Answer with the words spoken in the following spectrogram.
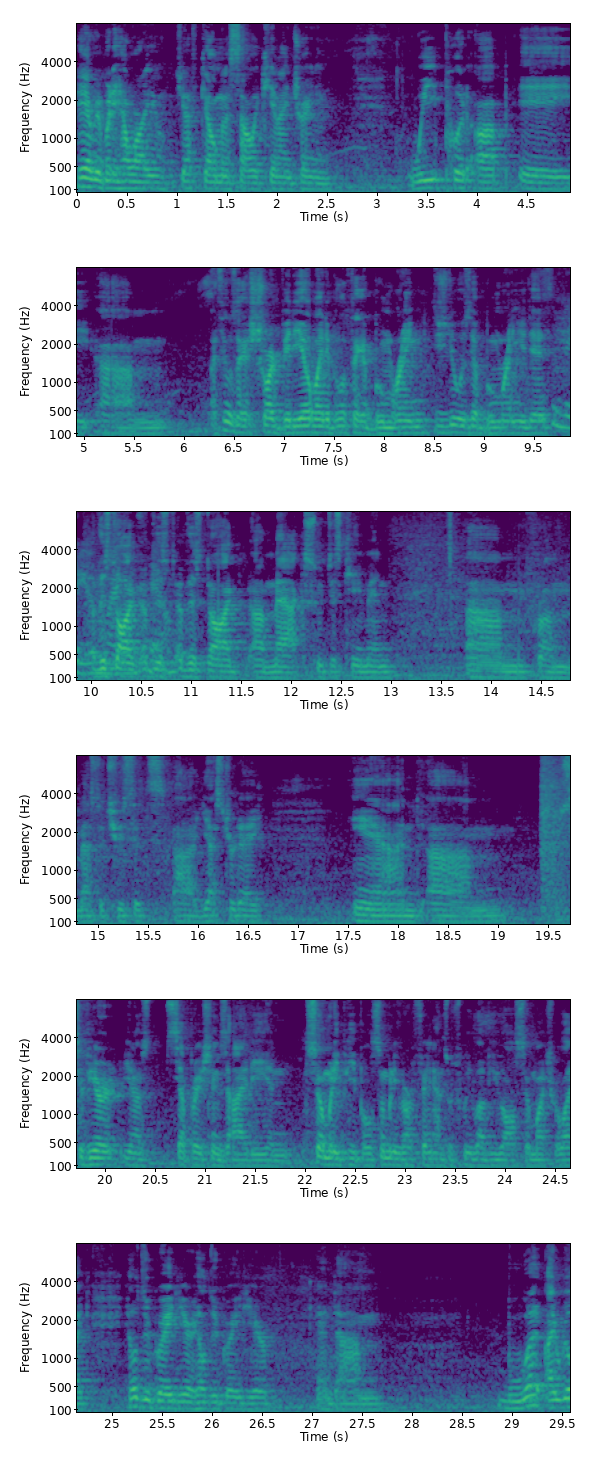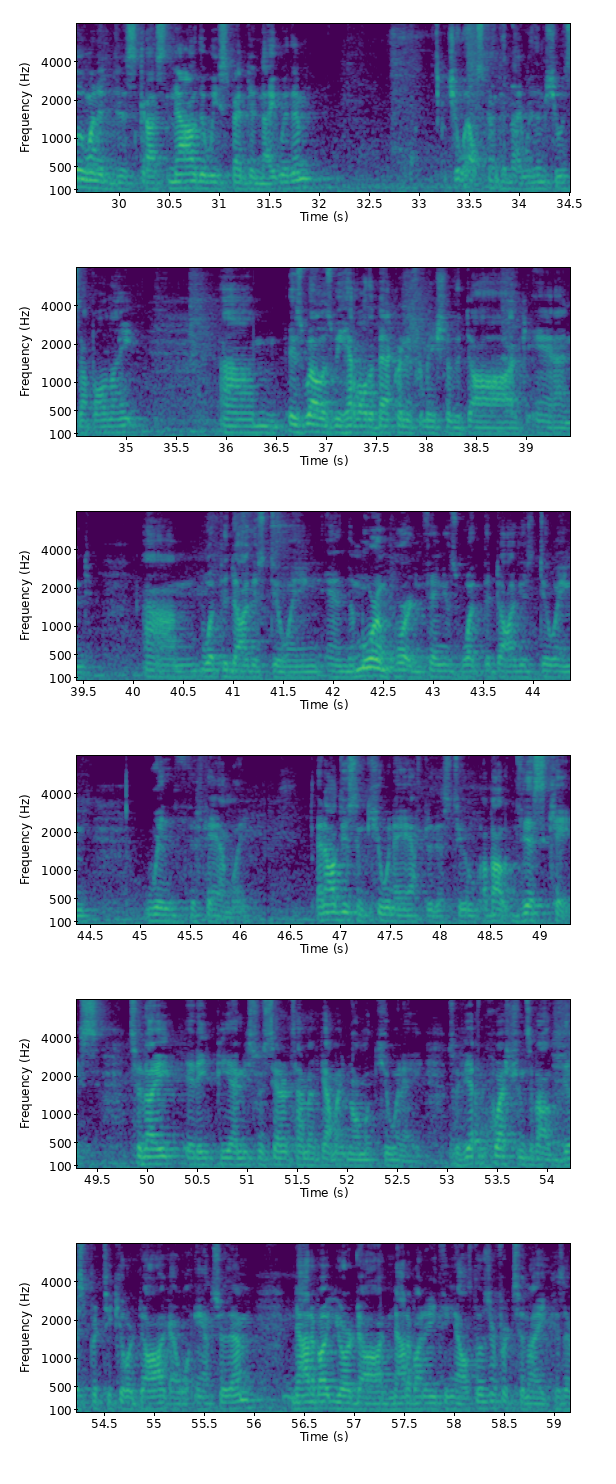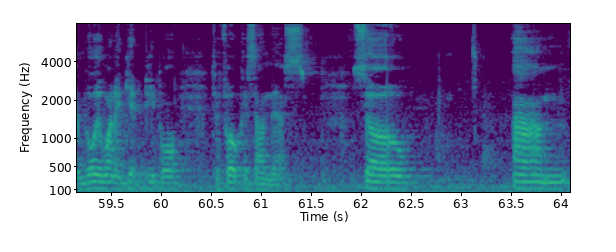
Hey everybody, how are you? Jeff Gellman of Solid K9 Training. We put up a, um, I think it was like a short video. Might have looked like a boomerang. Did you do it was a boomerang you did It's a video of this dog of this of this dog um, Max who just came in um, from Massachusetts uh, yesterday, and um, severe you know separation anxiety and so many people, so many of our fans, which we love you all so much, were like, he'll do great here, he'll do great here, and. What I really wanted to discuss now that we've spent a night with him, Joelle spent the night with him, she was up all night, um, as well as we have all the background information of the dog and um, what the dog is doing. And the more important thing is what the dog is doing with the family. And I'll do some Q&A after this too about this case. Tonight at 8 p.m. Eastern Standard Time, I've got my normal Q&A. So if you have questions about this particular dog, I will answer them. Not about your dog, not about anything else. Those are for tonight because I really want to get people to focus on this. So um,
